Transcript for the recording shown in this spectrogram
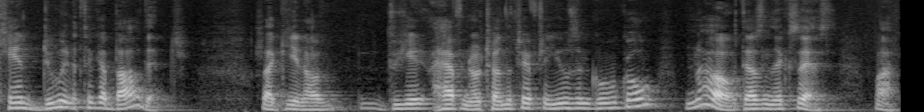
can't do anything about it. Like, you know, do you have an alternative to using Google? No, it doesn't exist. Well,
